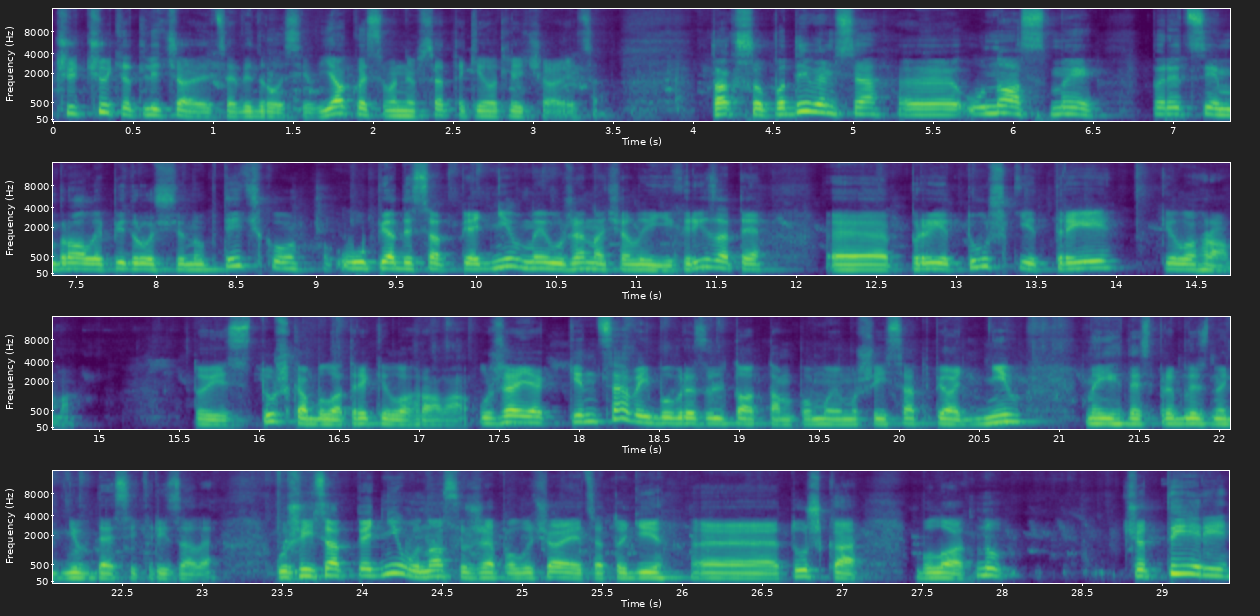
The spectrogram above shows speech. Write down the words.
чуть-чуть відрізняються від росів. Якось вони все-таки відрізняються. Так що подивимося. Е, у нас ми перед цим брали підрощену птичку. У 55 днів ми вже почали їх різати е, при тушці 3 кілограма. Тобто тушка була 3 кг. Уже як кінцевий був результат, там, по-моєму, 65 днів. Ми їх десь приблизно днів 10 різали. У 65 днів у нас вже, виходить, тоді е, тушка була ну, 4,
